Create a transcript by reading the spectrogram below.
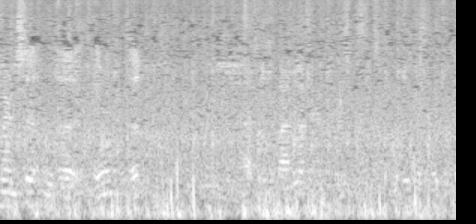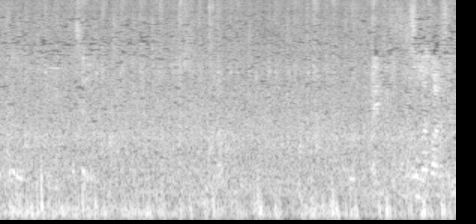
डॉक्युमेंट्स घेऊन अ, असेल.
